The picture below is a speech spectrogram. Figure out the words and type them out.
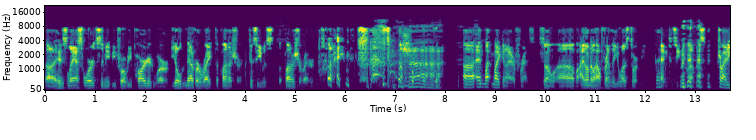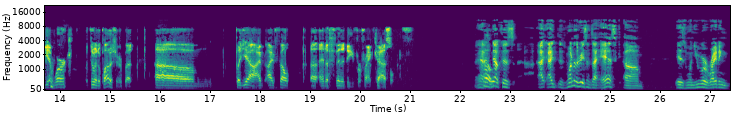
Uh, his last words to me before we parted were, "You'll never write the Punisher," because he was the Punisher writer at the time. Uh, and Mi- Mike and I are friends, so um, I don't know how friendly he was toward me then because he knew I was trying to get work doing the Punisher. But um, but yeah, I, I felt uh, an affinity for Frank Castle. Yeah, Oh. no, because I, I one of the reasons I ask um, is when you were writing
